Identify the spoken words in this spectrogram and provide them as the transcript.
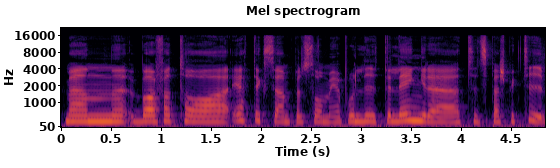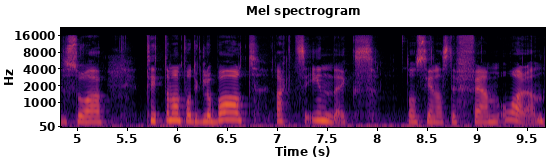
Men bara för att ta ett exempel som är på lite längre tidsperspektiv så tittar man på ett globalt aktieindex de senaste fem åren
